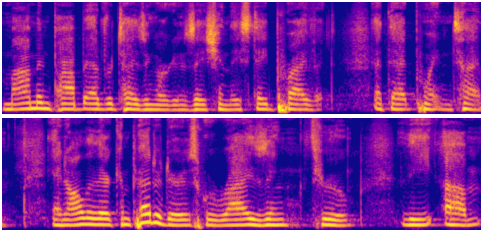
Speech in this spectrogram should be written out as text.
mom and pop advertising organization. They stayed private at that point in time. And all of their competitors were rising through the um,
